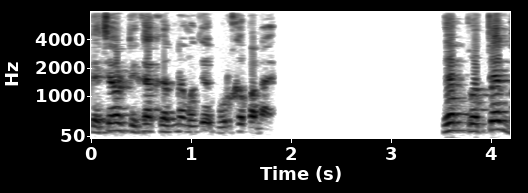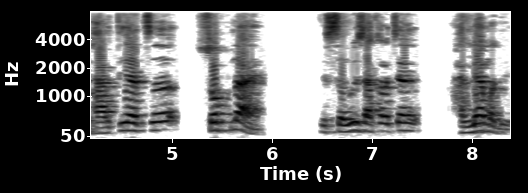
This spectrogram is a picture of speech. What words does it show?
त्याच्यावर टीका करणं म्हणजे मूर्खपणा आहे. या प्रत्येक भारतीयाचं स्वप्न आहे की सव्वीस अकराच्या हल्ल्यामध्ये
